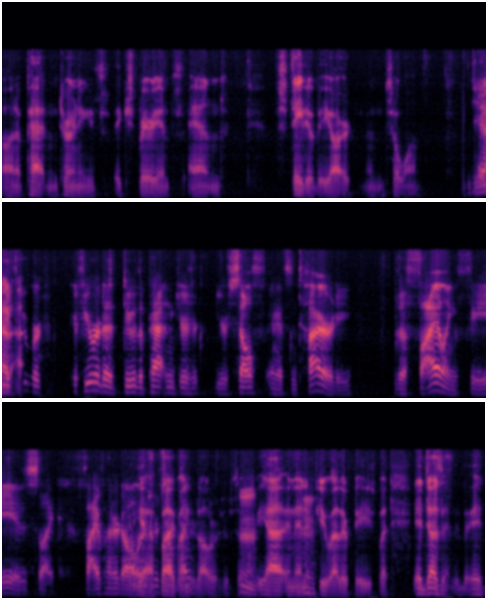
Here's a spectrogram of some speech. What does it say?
on a patent attorney's experience and state of the art and so on. Yeah, and if you were if you were to do the patent your, yourself in its entirety, the filing fee is like five hundred dollars yeah, or five something. hundred dollars or so. Hmm. Yeah, and then a Mhm. few other fees, but it doesn't. It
